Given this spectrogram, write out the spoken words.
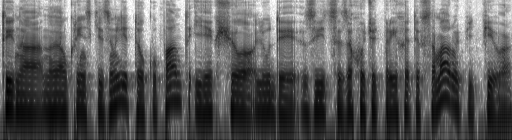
Ти на, на українській землі, ти окупант, і якщо люди звідси захочуть приїхати в Самару під піва,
